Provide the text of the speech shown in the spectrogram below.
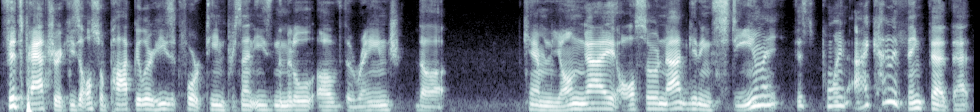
Fitzpatrick, he's also popular. He's at 14%. He's in the middle of the range. The Cameron Young guy also not getting steam at this point. I kind of think that that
